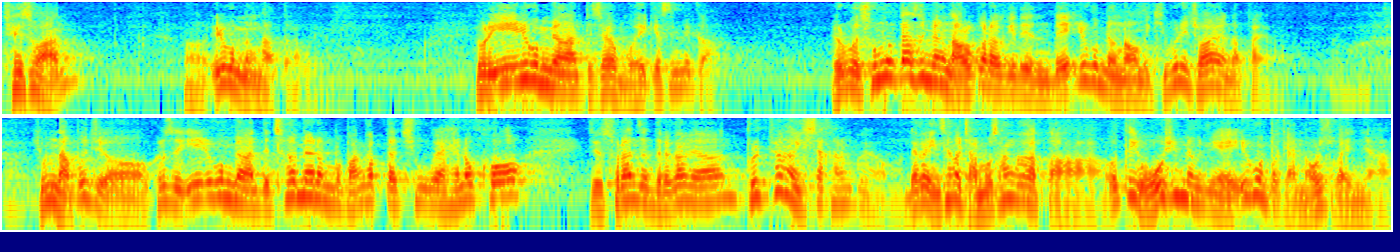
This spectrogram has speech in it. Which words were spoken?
최소한 어, 7명 나왔더라고요. 우리 이 7명한테 제가 뭐 했겠습니까? 여러분 25명 나올 거라고 기대했는데 7명 나오면 기분이 좋아요 나빠요? 기분 나쁘죠. 그래서 이 7명한테 처음에는 뭐 반갑다 친구야 해놓고 이제 술 한 잔 들어가면 불평하기 시작하는 거예요. 내가 인생을 잘못 산 것 같다. 어떻게 50명 중에 7명밖에 안 나올 수가 있냐.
